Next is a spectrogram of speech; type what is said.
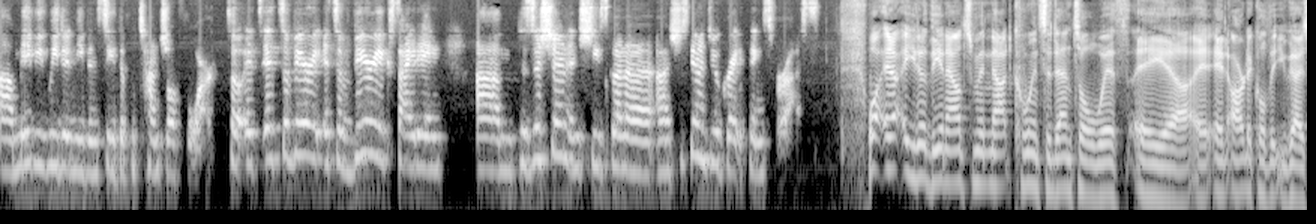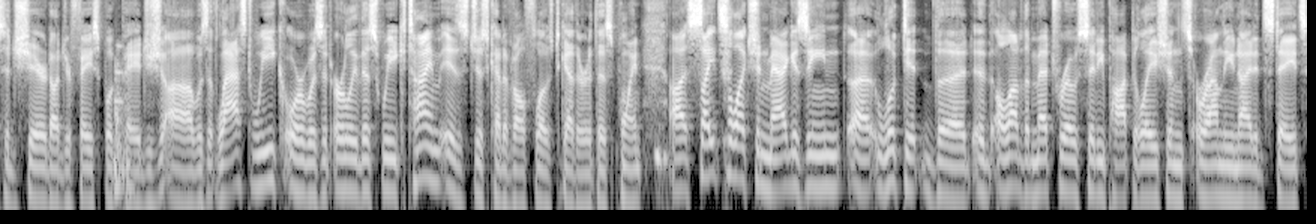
um, maybe we didn't even see the potential for. So it's it's a very it's a very exciting um, position, and she's gonna uh, she's gonna do great things for us. Well, you know, the announcement not coincidental with a uh, an article that you guys had shared on your Facebook page. Uh, was it last week or was it early this week? Time is just kind of it all flows together at this point. Uh, Site Selection Magazine uh, looked at the a lot of the metro city populations around the United States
